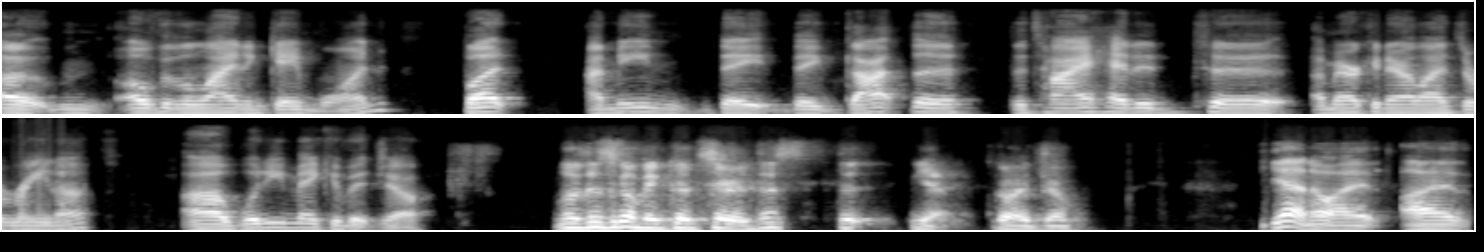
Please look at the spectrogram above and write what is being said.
um over the line in game 1. But I mean, they they got the the tie headed to American Airlines Arena. Uh what do you make of it, Joe? Look, this is gonna be a good series. This, th- yeah, go ahead, Joe. Yeah, no, I I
